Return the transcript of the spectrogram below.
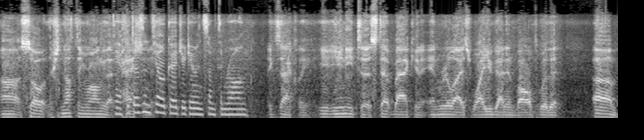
Uh, so there's nothing wrong with that Yeah, if it doesn't feel good, you're doing something wrong. Exactly. You, you need to step back and, and realize why you got involved with it. Um,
